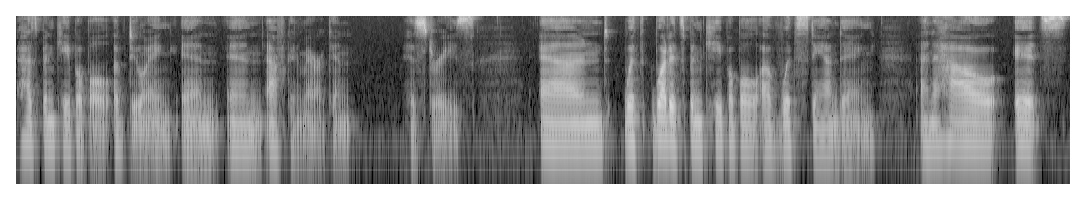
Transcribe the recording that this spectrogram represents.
has been capable of doing in, in African American histories and with what it's been capable of withstanding and how it's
